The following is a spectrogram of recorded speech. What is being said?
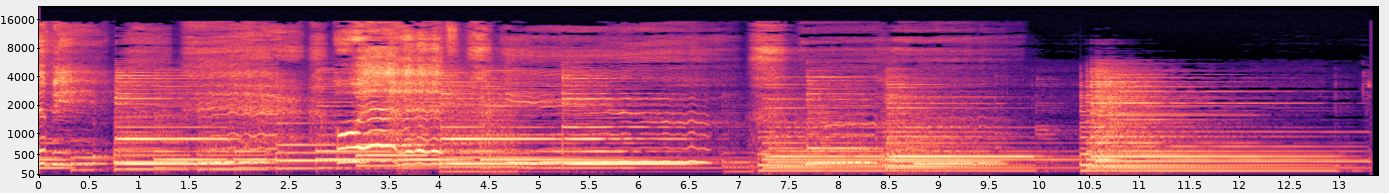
to be.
